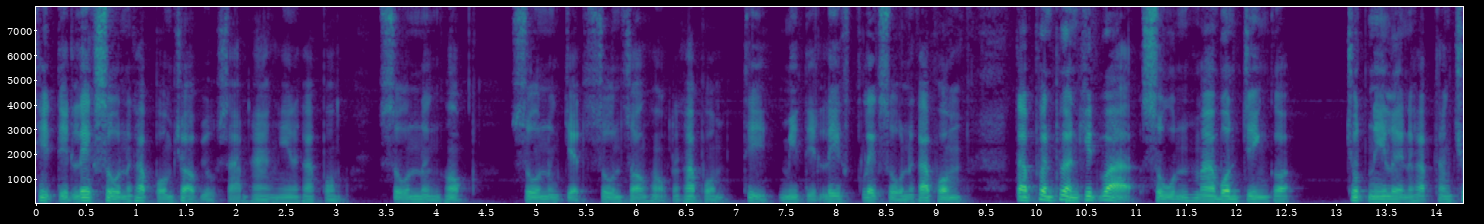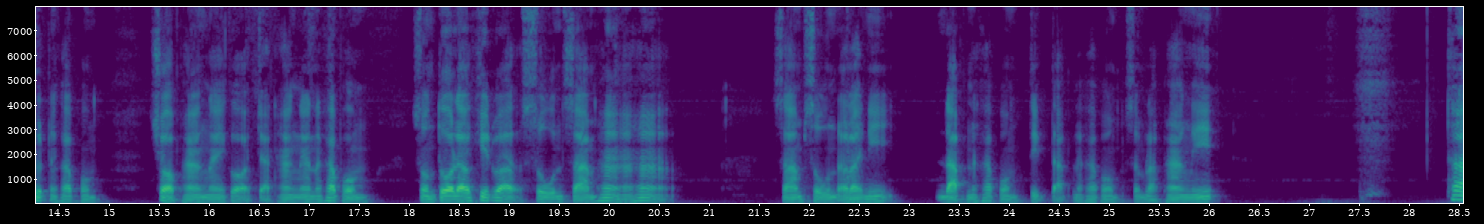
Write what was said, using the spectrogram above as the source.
ที่ติดเลขศูนย์นะครับ ผมชอบอยู่ 3 หางนี้นะครับผม 016 017 026 นะครับผมที่มีติดเลขเลขศูนย์นะครับผมแต่เพื่อนๆคิดว่าศูนย์มาบนจริงก็ชุดนี้เลยนะครับ ทั้งชุดนะครับผมชอบหางไหนก็จัดหางนั้นนะครับผม ส่วนตัวแล้วคิดว่าศูนย์สามห้าห้าสามศูนย์อะไรนี้ดับนะครับผมติดดับนะครับผมสำหรับหางนี้ ถ้า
